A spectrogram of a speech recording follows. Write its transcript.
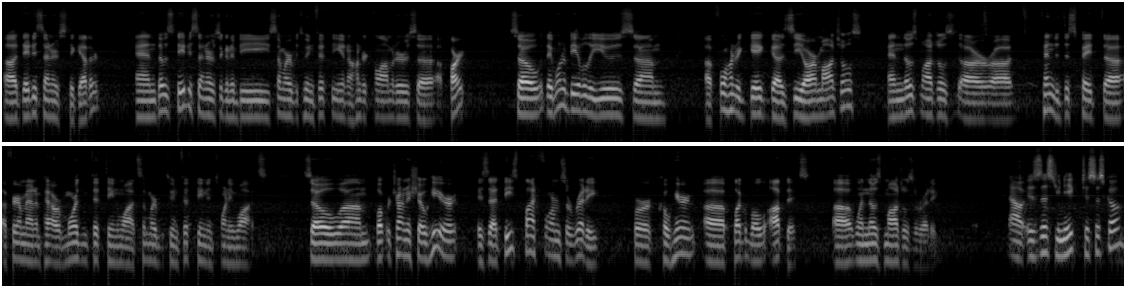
uh, data centers together. And those data centers are going to be somewhere between 50 and 100 kilometers uh, apart. So they want to be able to use um, 400 gig uh, ZR modules. And those modules are uh, tend to dissipate uh, a fair amount of power, more than 15 watts, somewhere between 15 and 20 watts. So um, what we're trying to show here is that these platforms are ready for coherent uh, pluggable optics uh, when those modules are ready. Now, is this unique to Cisco?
